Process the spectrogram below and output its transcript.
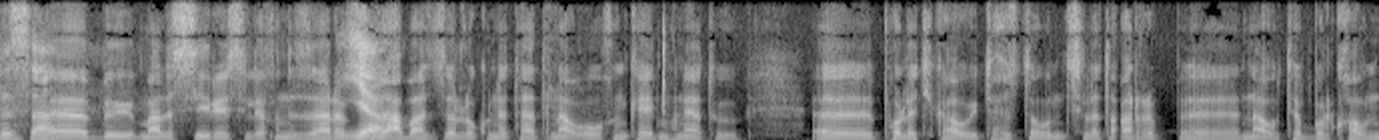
ንሳ ማለት ሲሪየስሊ ክንዛረብ ብዛዕባ ዘሎ ኩነታት ናብኡ ክንከይድ ምክንያቱ ፖለቲካዊ ትሕዝቶ ውን ስለተቐርብ ናብኡ ተበልኩካ ውን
